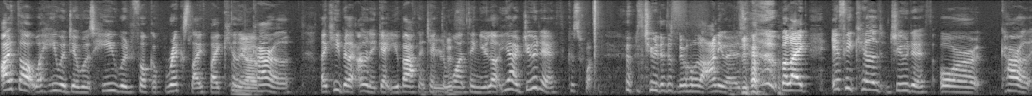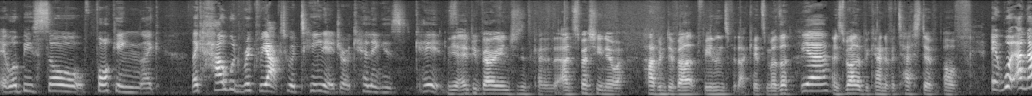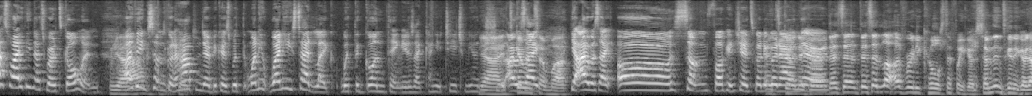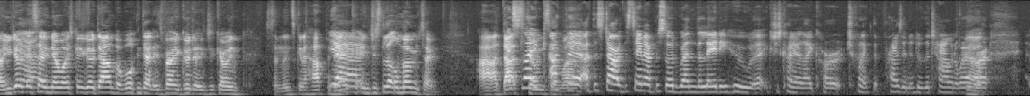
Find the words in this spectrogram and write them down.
I thought what he would do was he would fuck up Rick's life by killing Yeah. Carol. Like he'd be like, I'm gonna get you back and take the one thing you love. Yeah, Judith. Because what? Judith doesn't know a whole lot anyways. Yeah. But like, if he killed Judith or Carol, it would be so fucking like. Like, how would Rick react to a teenager killing his kids? yeah, it'd be very interesting to kind of, and especially you know having developed feelings for that kid's mother Yeah. as well. It'd be kind of a test of of It would, and that's why I think that's where it's going. yeah. I think something's gonna happen there because with when he when he said like with the gun thing, he was like, "Can you teach me how to Yeah, shoot?" I was going like, somewhere. "Yeah," I was like, "Oh, something fucking shit's gonna go down there." Go, there's a there's a lot of really cool stuff where you go something's gonna go down. You don't Yeah. necessarily know what's gonna go down, but Walking Dead is very good at just going something's gonna happen Yeah. in just little moments. Like, ah, that's it's like going at the at the start of the same episode when the lady who like, she's kind of like her she's kind of like the president of the town or whatever.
